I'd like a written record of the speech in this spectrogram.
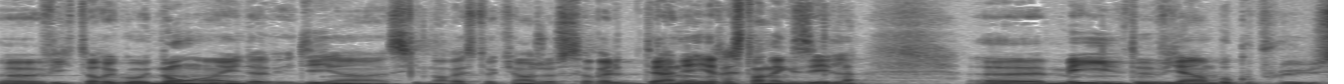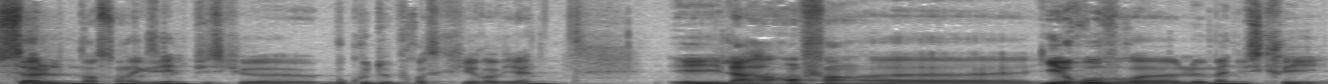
Euh, Victor Hugo, non, hein, il avait dit, hein, s'il n'en reste qu'un, je serai le dernier. Il reste en exil, mais il devient beaucoup plus seul dans son exil, puisque beaucoup de proscrits reviennent. Et là, enfin, il rouvre le manuscrit.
